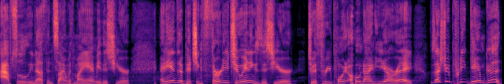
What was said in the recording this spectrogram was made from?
Absolutely nothing. Signed with Miami this year. And he ended up pitching 32 innings this year to a 3.09 ERA. It was actually pretty damn good.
